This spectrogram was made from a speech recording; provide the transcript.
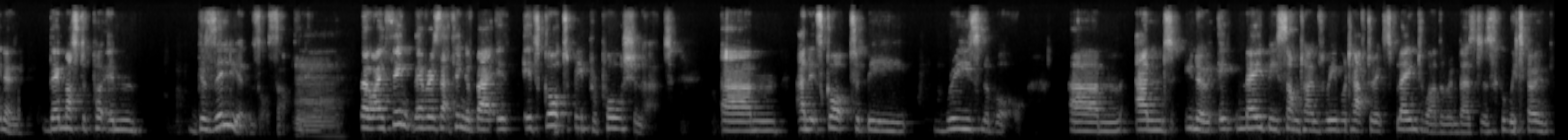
you know, they must have put him gazillions or something. Mm. So I think there is that thing about it, it's got to be proportionate um, and it's got to be reasonable. Um, and you know, it may be sometimes we would have to explain to other investors we don't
